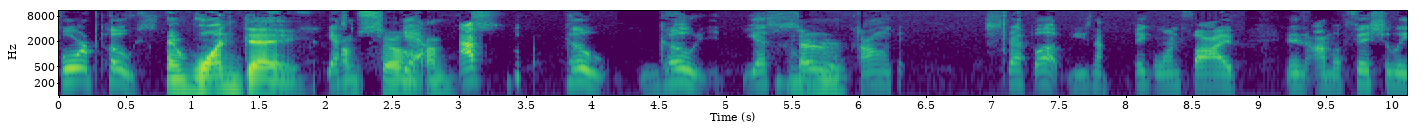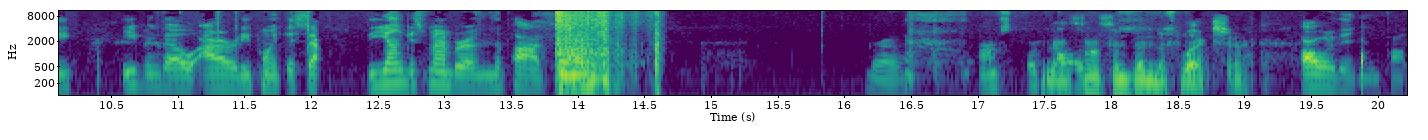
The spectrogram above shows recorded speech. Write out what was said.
four posts. And one day, Yes. I'm so yeah, I'm absolutely go goaded. Yes, sir. Mm-hmm. Colin, step up. He's not big one five, and I'm officially, even though I already point this out, the youngest member of the pod. Bro, I'm so That's not something to flex. yeah. taller than you. Colin.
